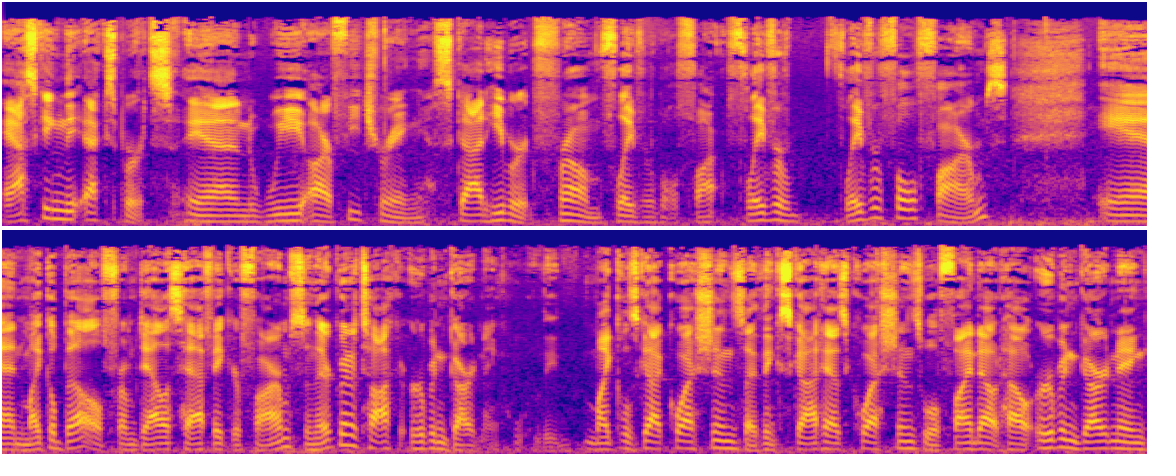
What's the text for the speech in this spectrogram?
asking the experts, and we are featuring Scott Hebert from Flavorful Far- Flavor Flavorful Farms and Michael Bell from Dallas Half Acre Farms, and they're going to talk urban gardening. Michael's got questions. I think Scott has questions. We'll find out how urban gardening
